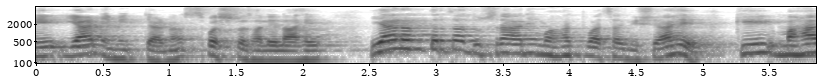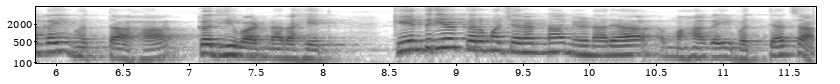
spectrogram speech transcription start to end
हे या निमित्तानं स्पष्ट झालेलं आहे. यानंतरचा दुसरा आणि महत्त्वाचा विषय आहे की महागाई भत्ता हा कधी वाढणार आहेत? केंद्रीय कर्मचाऱ्यांना मिळणाऱ्या महागाई भत्त्याचा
